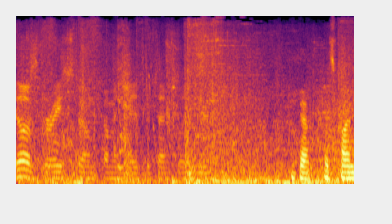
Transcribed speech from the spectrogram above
He'll have Greystone coming mid potentially here. Okay, that's fine.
